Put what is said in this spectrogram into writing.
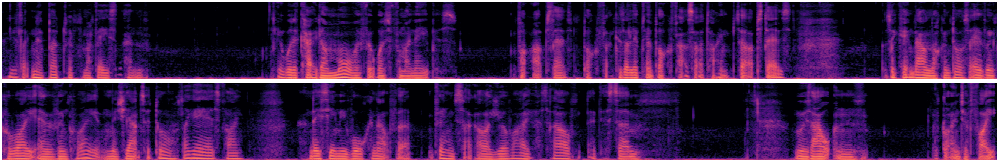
And he was like, No, blood dripping from my face, and it would have carried on more if it was for my neighbours upstairs, block of flats, because I lived in a block of flats at the time, so upstairs. So I came down knocking doors, everything quiet, everything quiet. And when she answered the door, I was like, yeah, yeah, it's fine. And they see me walking out for things like, "Oh, you're right." I said, "Oh, this um, we was out and got into a fight.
